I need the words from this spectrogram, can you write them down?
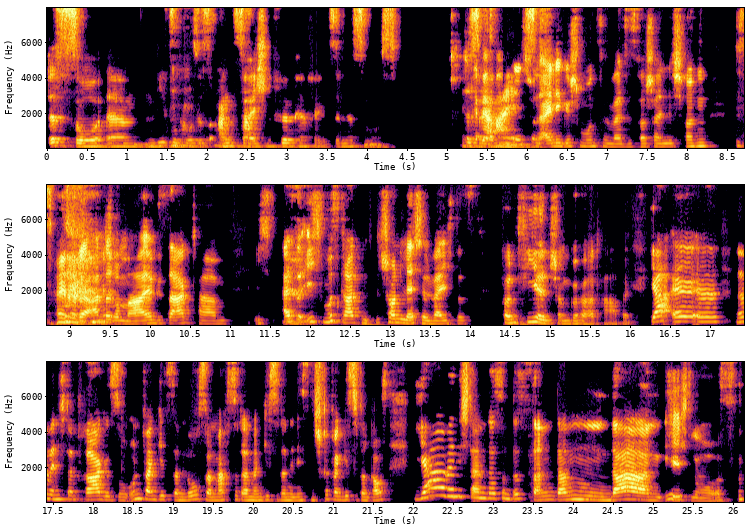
Das ist so ähm, ein riesengroßes mhm. Anzeichen für Perfektionismus. Das wäre eins. Schon einige schmunzeln, weil sie es wahrscheinlich schon das ein oder andere Mal gesagt haben. Ich, also ich muss gerade schon lächeln, weil ich das von vielen schon gehört habe. Ja, äh, äh, ne, wenn ich dann frage, so, und wann geht's dann los? Wann machst du dann? Wann gehst du dann den nächsten Schritt? Wann gehst du dann raus? Ja, wenn ich dann das und das, dann, dann, dann gehe ich los.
